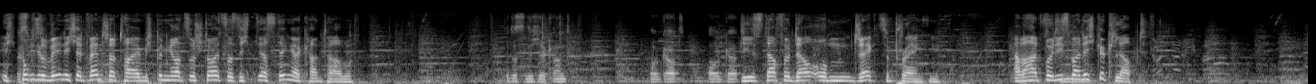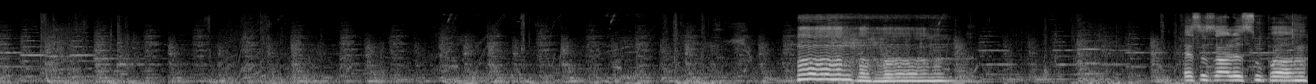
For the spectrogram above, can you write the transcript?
ich gucke so wenig Adventure Time. Ich bin gerade so stolz, dass ich das Ding erkannt habe. Ich hab das nicht erkannt. Oh Gott. Oh Gott. Die ist dafür da, um Jack zu pranken. Aber hat wohl diesmal nicht geklappt. Es ist alles super.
